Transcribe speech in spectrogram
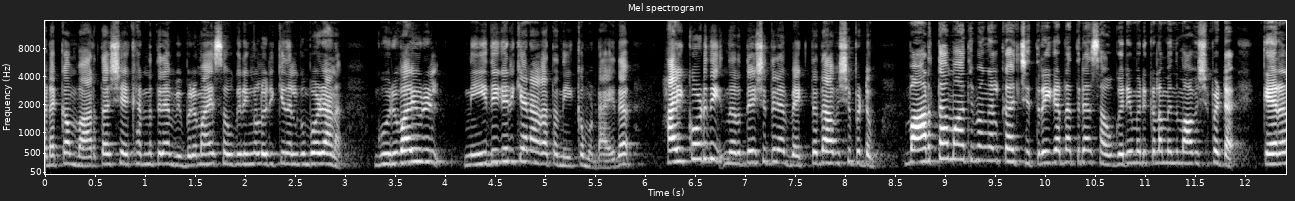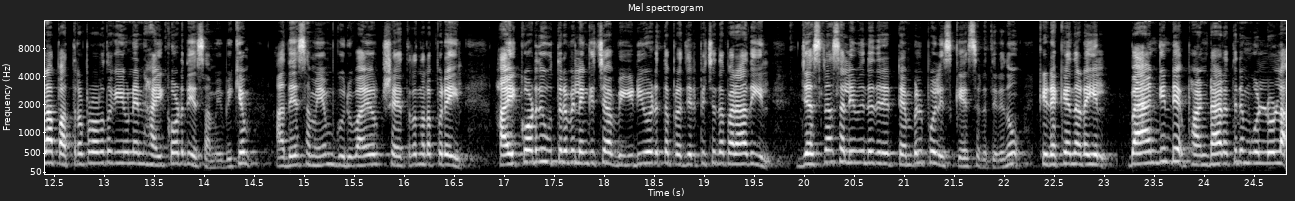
അടക്കം വാർത്താശേഖരണത്തിന് വിപുലമായ സൗകര്യങ്ങൾ ഒരുക്കി നൽകുമ്പോഴാണ് ഗുരുവായൂരിൽ നീതീകരിക്കാനാകാത്ത നീക്കമുണ്ടായത്. ഹൈക്കോടതി നിർദ്ദേശത്തിന് വ്യക്തത ആവശ്യപ്പെട്ടും വാർത്താമാധ്യമങ്ങൾക്ക് ചിത്രീകരണത്തിന് സൗകര്യമൊരുക്കണമെന്നും ആവശ്യപ്പെട്ട് കേരള പത്രപ്രവർത്തക യൂണിയൻ ഹൈക്കോടതിയെ സമീപിക്കും. അതേസമയം ഗുരുവായൂർ ക്ഷേത്ര നടപ്പുരയിൽ ഹൈക്കോടതി ഉത്തരവ് ലംഘിച്ച വീഡിയോ എടുത്ത് പ്രചരിപ്പിച്ചത് പരാതിയിൽ ജസ്ന സലീമിനെതിരെ ടെമ്പിൾ പോലീസ് കേസെടുത്തിരുന്നു. കിഴക്കേ നടയിൽ ബാങ്കിന്റെ ഭണ്ഡാരത്തിന് മുകളിലുള്ള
